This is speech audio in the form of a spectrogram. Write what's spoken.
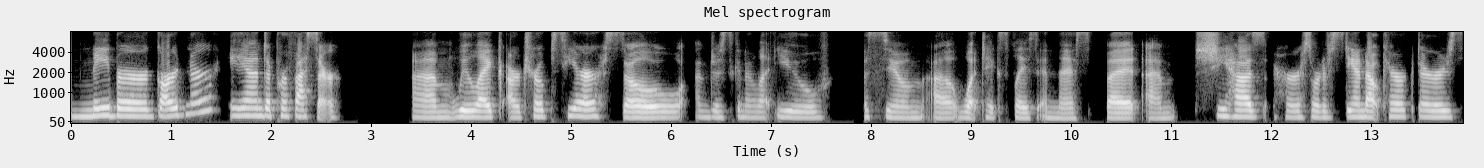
neighbor gardener and a professor. Um, we like our tropes here. So I'm just going to let you assume uh, what takes place in this. But um, she has her sort of standout characters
